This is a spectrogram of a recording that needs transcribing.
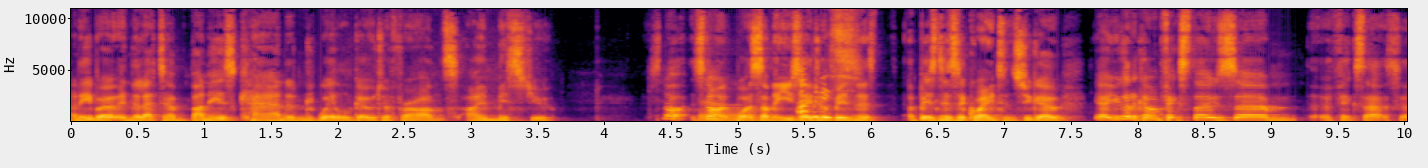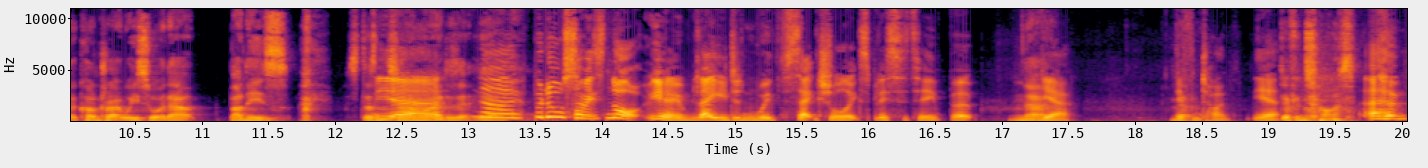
And he wrote in the letter, "Bunnies can and will go to France. I miss you." It's not. It's not what something you say I to mean, a business a business acquaintance. You go, "Yeah, you got to come and fix those. Um, fix that contract we sorted out." Bunnies. this doesn't Yeah. sound right, does it? No, but also it's not, you know, laden with sexual explicitity, but No. yeah. Different time. Yeah. Different times. Um,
